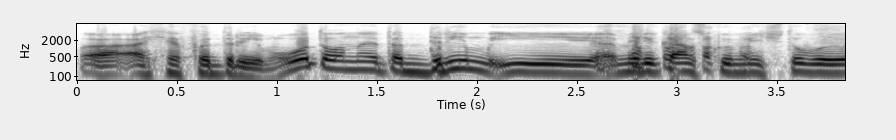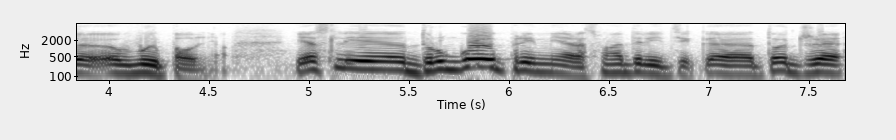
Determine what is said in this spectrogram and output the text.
I have a dream. Вот он этот dream и американскую мечту выполнил. Если другой пример, смотрите, тот же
